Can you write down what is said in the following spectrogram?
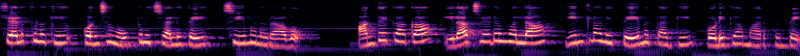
షెల్ఫ్లకి కొంచెం ఉప్పుని చల్లితే చీమలు రావు. అంతేకాక ఇలా చేయడం వల్ల ఇంట్లోని తేమ తగ్గి పొడిగా మారుతుంది.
